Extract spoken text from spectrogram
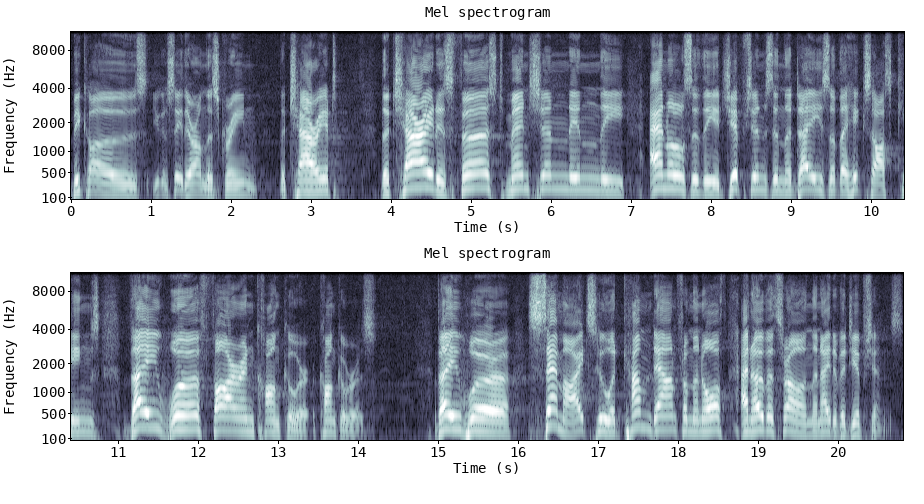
because you can see there on the screen the chariot the chariot is first mentioned in the annals of the Egyptians in the days of the Hyksos kings. They were foreign conqueror, conquerors. They were Semites who had come down from the north and overthrown the native Egyptians.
